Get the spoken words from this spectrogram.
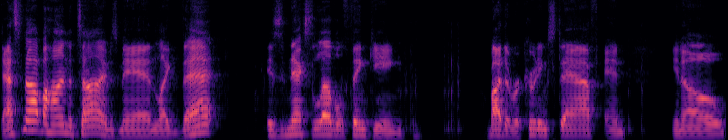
That's not behind the times, man. Like that is next level thinking by the recruiting staff and you know,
